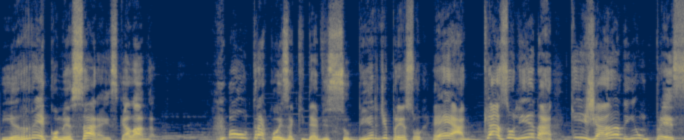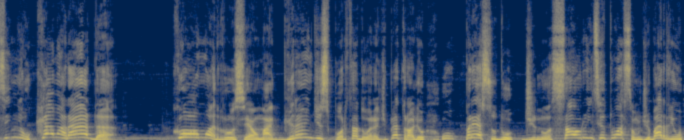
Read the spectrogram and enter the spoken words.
e recomeçar a escalada. Outra coisa que deve subir de preço é a gasolina, que já anda em um precinho camarada. Como a Rússia é uma grande exportadora de petróleo, o preço do dinossauro em situação de barril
